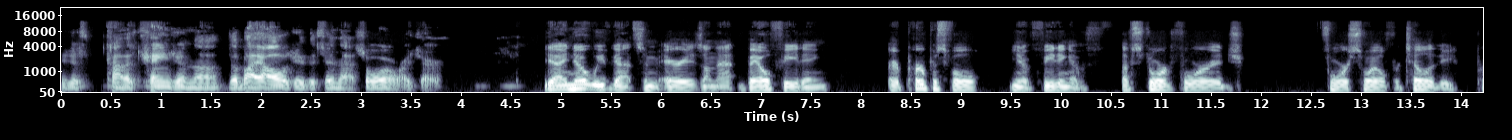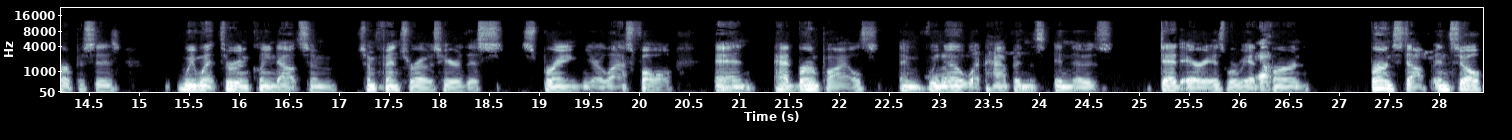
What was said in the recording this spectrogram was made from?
You're just kind of changing the the biology that's in that soil right there. Yeah, I know we've got some areas on that bale feeding or purposeful you know feeding of of stored forage for soil fertility purposes we went through and cleaned out some some fence rows here this spring you know last fall and had burn piles and we know what happens in those dead areas where we had yeah. to burn burn stuff and so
